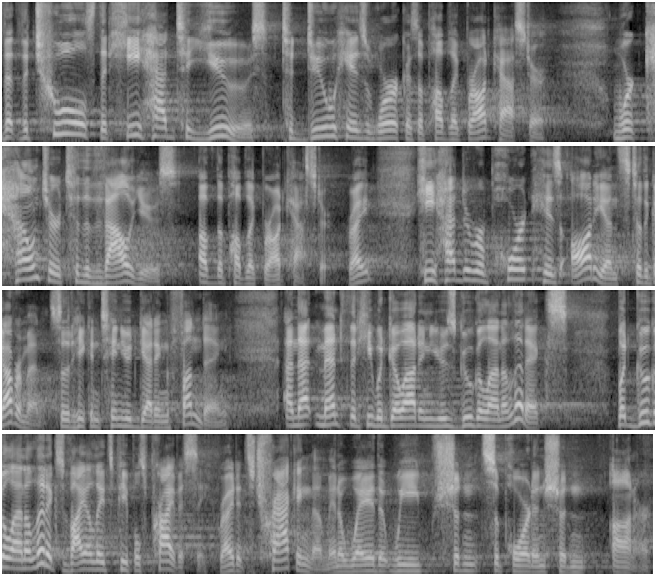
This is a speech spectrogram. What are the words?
that the tools that he had to use to do his work as a public broadcaster were counter to the values of the public broadcaster, right? He had to report his audience to the government so that he continued getting funding. And that meant that he would go out and use Google Analytics. But Google Analytics violates people's privacy, right? It's tracking them in a way that we shouldn't support and shouldn't honor.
